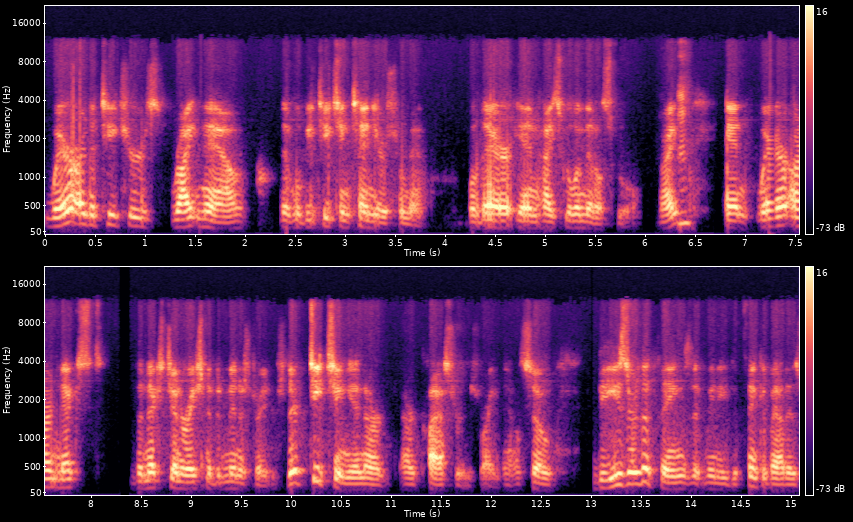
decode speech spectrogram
where are the teachers right now that will be teaching 10 years from now? Well, they're in high school and middle school, right? Mm-hmm. And where are next the next generation of administrators? They're teaching in our, our classrooms right now. So these are the things that we need to think about as,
